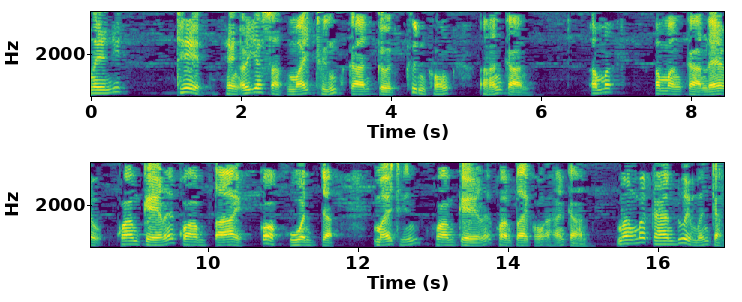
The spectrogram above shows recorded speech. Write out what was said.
ในนิเทศแห่งอริยสัจหมายถึงการเกิดขึ้นของ อาหารการอมักอมังการแล้ว ความแก่และความตายก็ควรจะหมายถึงความแก่และความตายของอาหารการ มังมการด้วยเหมือนกัน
